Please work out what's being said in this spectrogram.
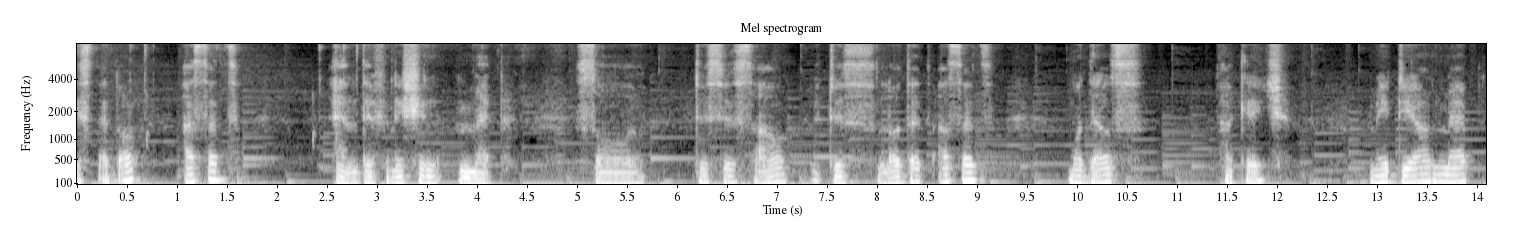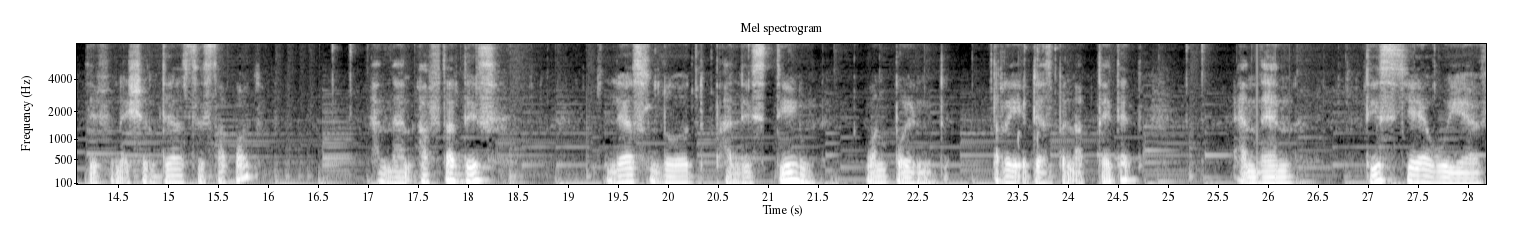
East add-on asset and definition map. So this is how it is loaded assets models package media map definition DLC support. And then after this let's load Palestine 1.3 it has been updated. And then this year we have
